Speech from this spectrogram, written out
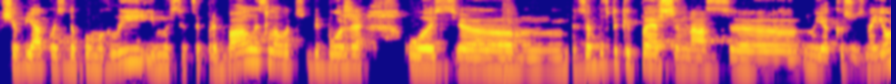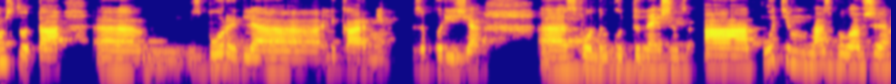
щоб якось допомогли. І ми все це придбали. Слава тобі Боже. Ось е, це був такий перший в нас, е, ну я кажу, знайомство та е, збори для лікарні Запоріжжя е, з фондом Good Donations. А потім у нас була вже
